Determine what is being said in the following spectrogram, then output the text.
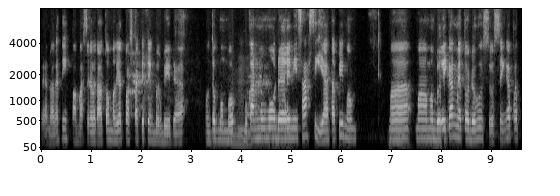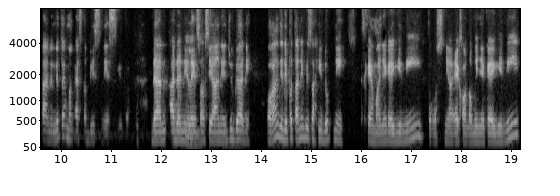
keren banget nih Pak Masril Kato melihat perspektif yang berbeda untuk hmm. bukan memodernisasi ya, tapi mem me me memberikan metode khusus sehingga pertanian itu emang as a business gitu. Dan ada nilai hmm. sosialnya juga nih orang jadi petani bisa hidup nih skemanya kayak gini terus nilai ekonominya kayak gini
